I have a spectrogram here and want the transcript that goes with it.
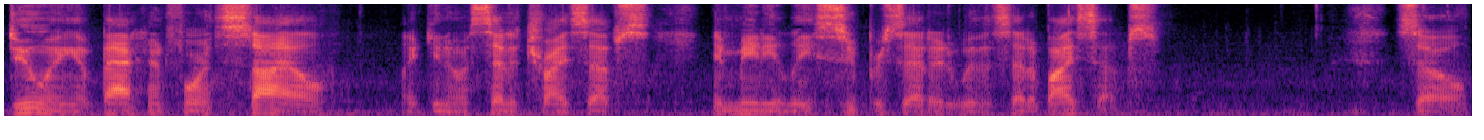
doing a back and forth style, like, you know, a set of triceps immediately supersetted with a set of biceps. So,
